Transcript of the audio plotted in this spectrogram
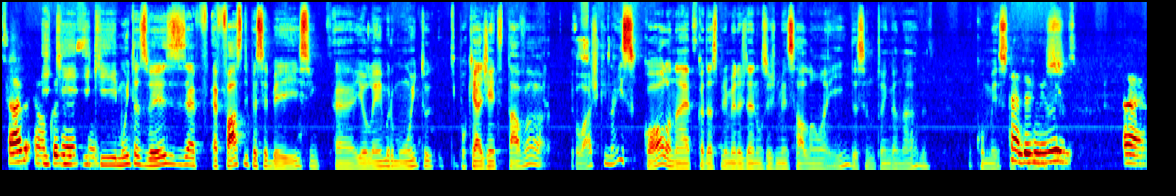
Sabe? É uma e, coisa que, assim. e que muitas vezes é, é fácil de perceber isso. É, eu lembro muito, porque a gente estava, eu acho que na escola, na época das primeiras denúncias de mensalão ainda, se não estou enganado. O começo do é, 2000, é.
